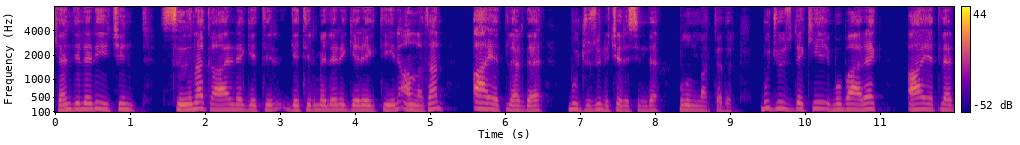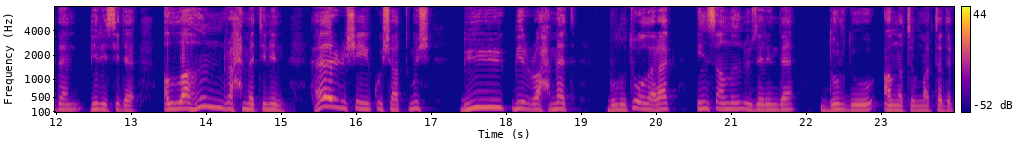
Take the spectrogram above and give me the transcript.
kendileri için sığınak haline getir, getirmeleri gerektiğini anlatan ayetlerde bu cüzün içerisinde bulunmaktadır. Bu cüzdeki mübarek ayetlerden birisi de Allah'ın rahmetinin her şeyi kuşatmış büyük bir rahmet bulutu olarak insanlığın üzerinde durduğu anlatılmaktadır.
